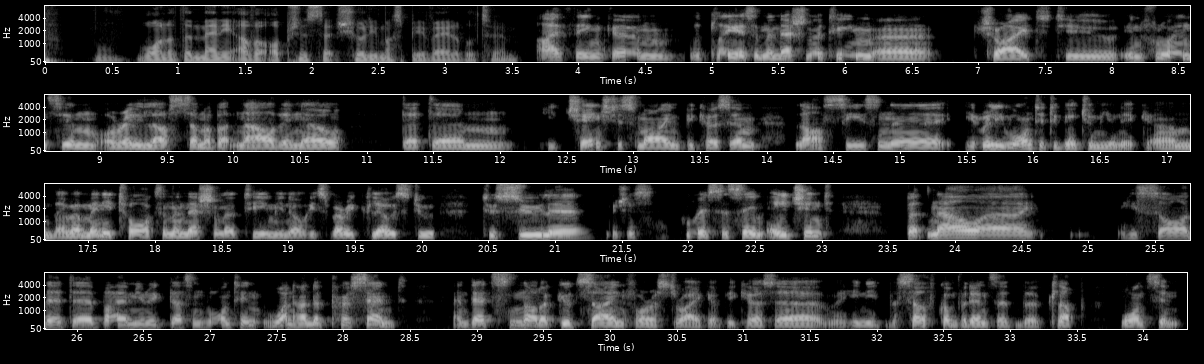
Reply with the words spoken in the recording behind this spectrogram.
one of the many other options that surely must be available to him? I think um, the players in the national team uh, tried to influence him already last summer, but now they know that um, he changed his mind because um, last season uh, he really wanted to go to Munich. Um, there were many talks in the national team. You know, he's very close to to Süle, which is who has the same agent. But now uh, he saw that uh, Bayern Munich doesn't want him 100 percent and that's not a good sign for a striker because uh, he needs the self confidence that the club wants him.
